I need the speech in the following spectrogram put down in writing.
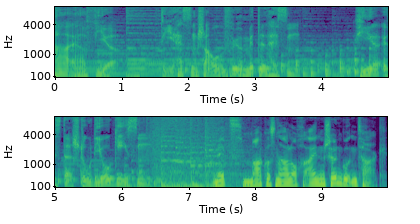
HR4, die Hessenschau für Mittelhessen. Hier ist das Studio Gießen. Mit Markus Nahloch einen schönen guten Tag.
